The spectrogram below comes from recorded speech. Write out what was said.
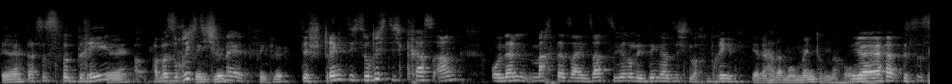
Ja? dass es so dreht, Ja. aber so richtig Glück, schnell. Glück. Der strengt sich so richtig krass an und dann macht er seinen Satz, während die Dinger sich noch drehen. Ja, dann hat er Momentum nach oben. Ja, ja, das ist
